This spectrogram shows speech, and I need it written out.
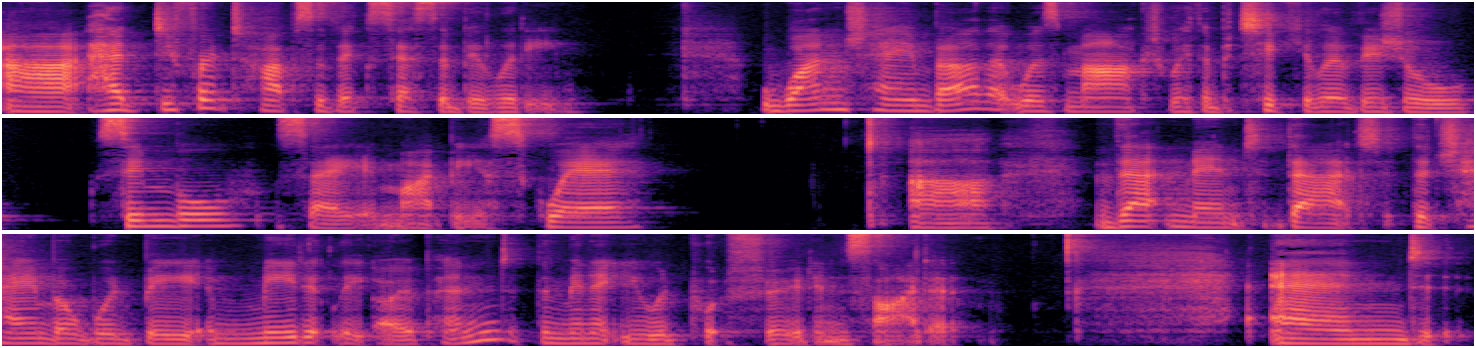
uh, had different types of accessibility. One chamber that was marked with a particular visual symbol, say it might be a square, uh, that meant that the chamber would be immediately opened the minute you would put food inside it. And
